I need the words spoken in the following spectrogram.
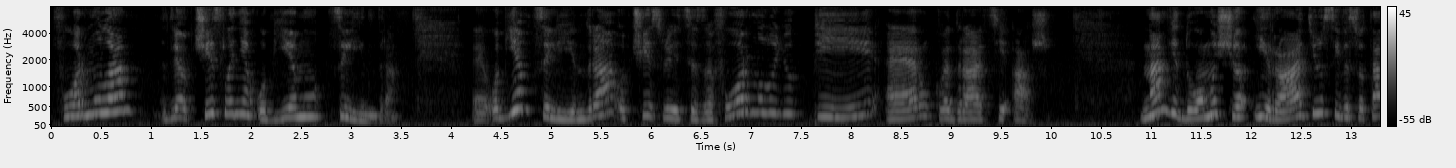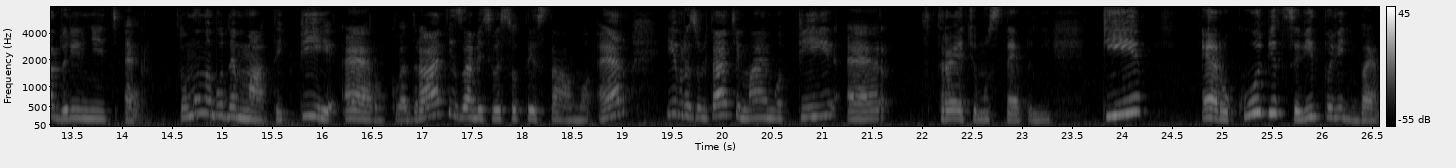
Формула для обчислення об'єму циліндра. Об'єм циліндра обчислюється за формулою πr у квадраті h. Нам відомо, що і радіус, і висота дорівнюють r. Тому ми будемо мати πr у квадраті, замість висоти ставимо r, і в результаті маємо πr в третьому степені. Пі r у кубі це відповідь b.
